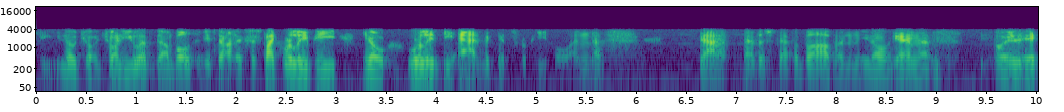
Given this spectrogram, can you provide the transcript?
you know, jo- Joni, you have done, both of you done. It's just like really be, you know, really be advocates for people, and that's that's another step above. And you know, again, that's it, it,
